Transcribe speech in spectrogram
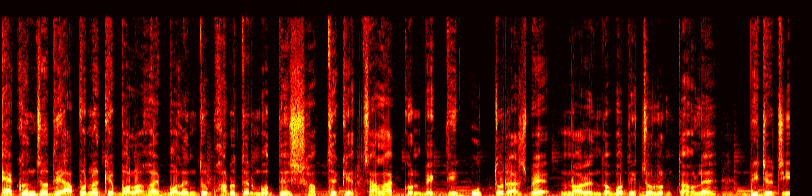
এখন যদি আপনাকে বলা হয়, বলেন তো ভারতের মধ্যে সব থেকে চালাক কোন ব্যক্তি? উত্তর আসবে নরেন্দ্র মোদী। চলুন তাহলে ভিডিওটি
